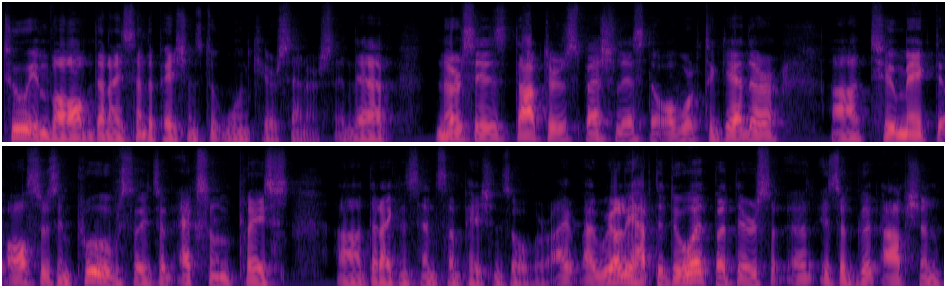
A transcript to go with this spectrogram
too involved, then I send the patients to wound care centers. And they have nurses, doctors, specialists, they all work together uh, to make the ulcers improve. So it's an excellent place uh, that I can send some patients over. I, I rarely have to do it, but there's a, it's a good option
